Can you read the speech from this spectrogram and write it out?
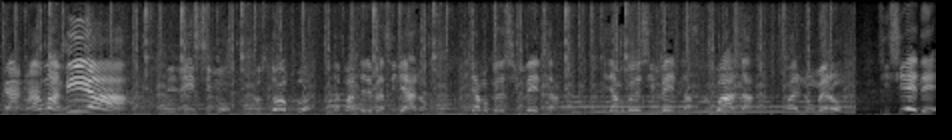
Ghana. Mamma mia! Bellissimo lo stop da parte del brasiliano. Vediamo cosa si inventa. Vediamo cosa si inventa. Lo guarda, fa il numero, si siede.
